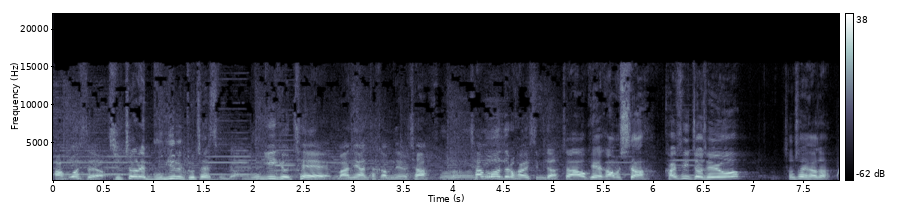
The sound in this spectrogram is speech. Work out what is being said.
바꿨어요. 직전에 무기를 교체했습니다. 무기 교체 많이 안타깝네요. 자, 참고하도록 하겠습니다. 자, 오케이, 가봅시다. 갈 수 있죠, 제이홉? 천천히 가자.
